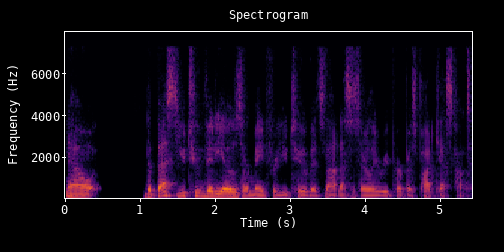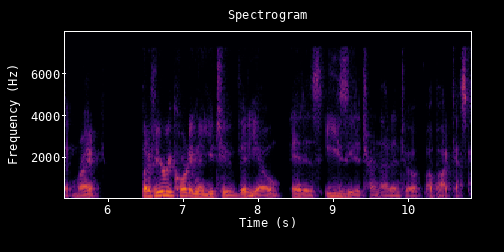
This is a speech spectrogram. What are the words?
Now, the best YouTube videos are made for YouTube. It's not necessarily repurposed podcast content, right? But if you're recording a YouTube video, it is easy to turn that into a, a podcast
